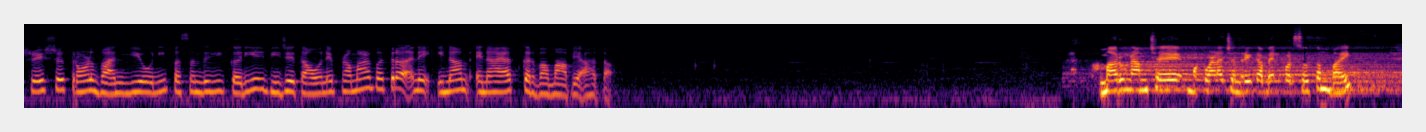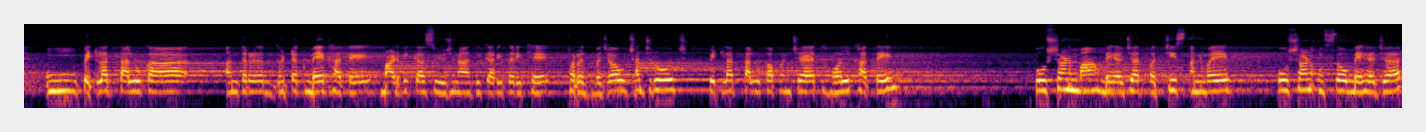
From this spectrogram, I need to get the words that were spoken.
શ્રેષ્ઠ ત્રણ વાનગીઓની પસંદગી કરી વિજેતાઓને પ્રમાણપત્ર અને ઇનામ એનાયત કરવામાં આવ્યા હતા. મારું નામ છે મકવાણા ચંદ્રિકાબેન પરસોત્તમભાઈ. હું પેટલાદ તાલુકા અંતર્ગત ઘટક બે ખાતે બાળ વિકાસ યોજના અધિકારી તરીકે ફરજ બજાવું છું. આજરોજ પેટલાદ તાલુકા પંચાયત હોલ ખાતે પોષણમાં બે હજાર પચીસ અન્વયે પોષણ ઉત્સવ બે હજાર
